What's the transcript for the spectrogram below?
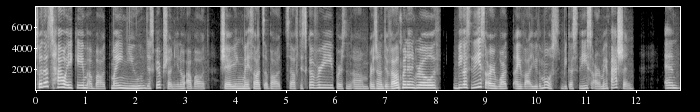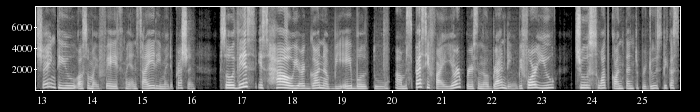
So that's how I came about my new description, you know, about sharing my thoughts about self-discovery, person um, personal development and growth because these are what I value the most because these are my passion. And sharing to you also my faith, my anxiety, my depression. So this is how you're gonna be able to um, specify your personal branding before you choose what content to produce because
